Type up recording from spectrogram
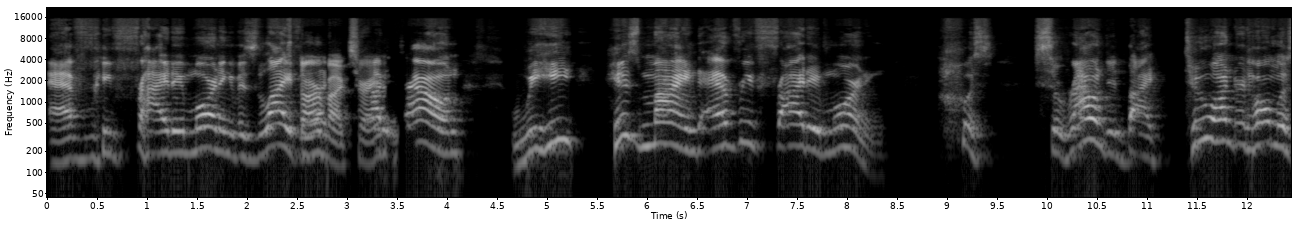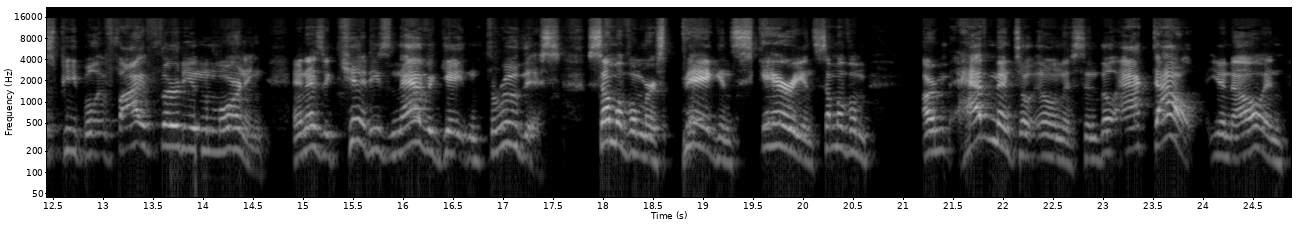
every Friday morning of his life. Starbucks, right? Out of town, we his mind every Friday morning was surrounded by 200 homeless people at 5:30 in the morning. And as a kid he's navigating through this. Some of them are big and scary and some of them are have mental illness and they'll act out you know? And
